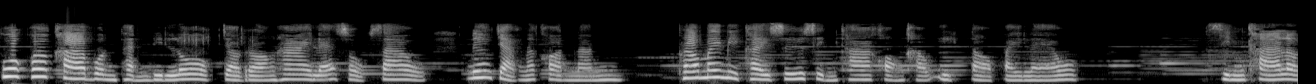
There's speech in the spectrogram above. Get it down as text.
พวกพ่อค้าบนแผ่นดินโลกจะร้องไห้และโศกเศร้า เนื่องจากนครนั้น เพราะไม่มีใครซื้อสินค้าของเขาอีกต่อไปแล้วสินค้าเหล่า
